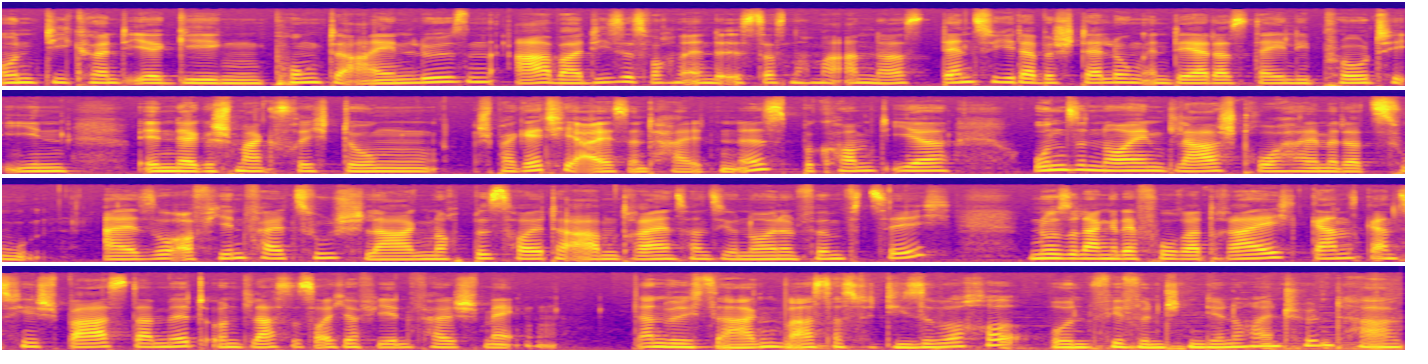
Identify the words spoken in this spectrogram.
und die könnt ihr gegen Punkte einlösen. Aber dieses Wochenende ist das nochmal anders, denn zu jeder Bestellung, in der das Daily Protein in der Geschmacksrichtung Spaghetti-Eis enthalten ist, bekommt ihr unsere neuen Glasstrohhalme dazu. Also auf jeden Fall zuschlagen, noch bis heute Abend 23.59 Uhr. Nur solange der Vorrat reicht. Ganz, ganz viel Spaß damit und lasst es euch auf jeden Fall schmecken. Dann würde ich sagen, war es das für diese Woche und wir wünschen dir noch einen schönen Tag.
